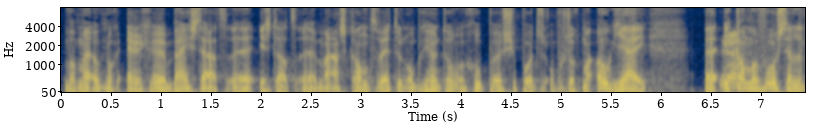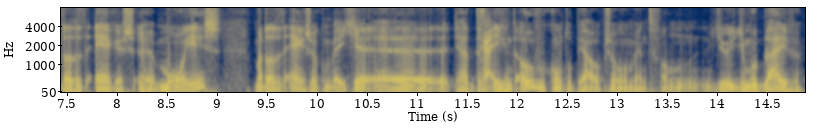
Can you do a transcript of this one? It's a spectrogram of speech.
wat mij ook nog erg uh, bijstaat, uh, is dat Maaskant werd toen op een gegeven moment door een groep supporters opgezocht, maar ook jij. Ja. Ik kan me voorstellen dat het ergens mooi is, maar dat het ergens ook een beetje ja, dreigend overkomt op jou op zo'n moment. Van je, je moet blijven.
